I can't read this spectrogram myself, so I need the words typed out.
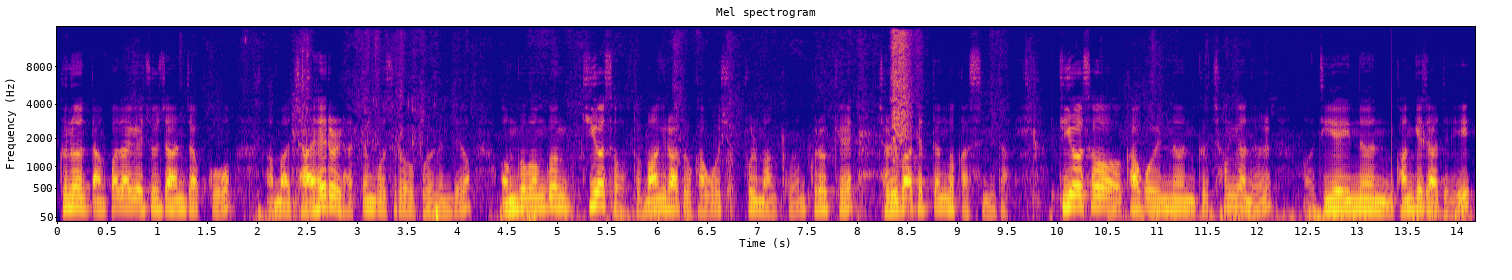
그는 땅바닥에 주저앉았고 아마 자해를 했던 것으로 보이는데요. 엉금엉금 기어서 도망이라도 가고 싶을 만큼 그렇게 절박했던 것 같습니다. 기어서 가고 있는 그 청년을 어, 뒤에 있는 관계자들이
